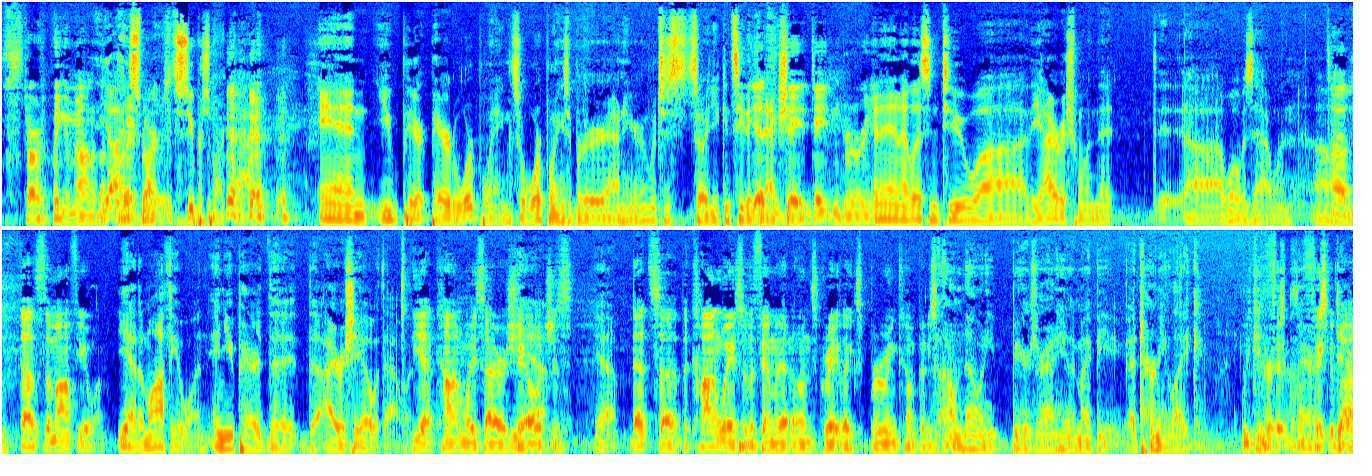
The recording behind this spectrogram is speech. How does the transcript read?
startling amount about. yeah, the he's smart, brothers. super smart guy. and you pair, paired Warp Wing, so Warp Wing's a brewery around here, which is so you can see the Yeah, it's connection. Day- Dayton Brewery. And then I listened to uh, the Irish one that. Uh, what was that one? Um, um, that was the Mafia one. yeah, the Mafia one, and you paired the the Irish ale with that one. Yeah, Conway's Irish Ale, which is Yeah. That's uh, the Conways are the family that owns Great Lakes Brewing Company. So I don't know any beers around here that might be attorney like. we can First think, about Darrow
